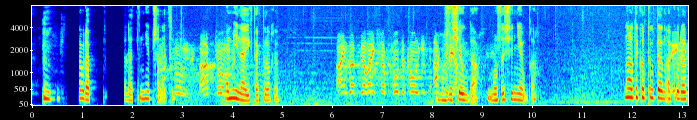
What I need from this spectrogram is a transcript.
Dobra, przelecę, nie przelecę. Ominę ich tak trochę. Może się uda, może się nie uda. No tylko tu ten 10 akurat...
